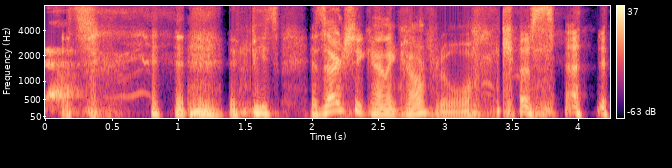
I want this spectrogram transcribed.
yeah. It's, it's, it's actually kind of comfortable it goes down to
